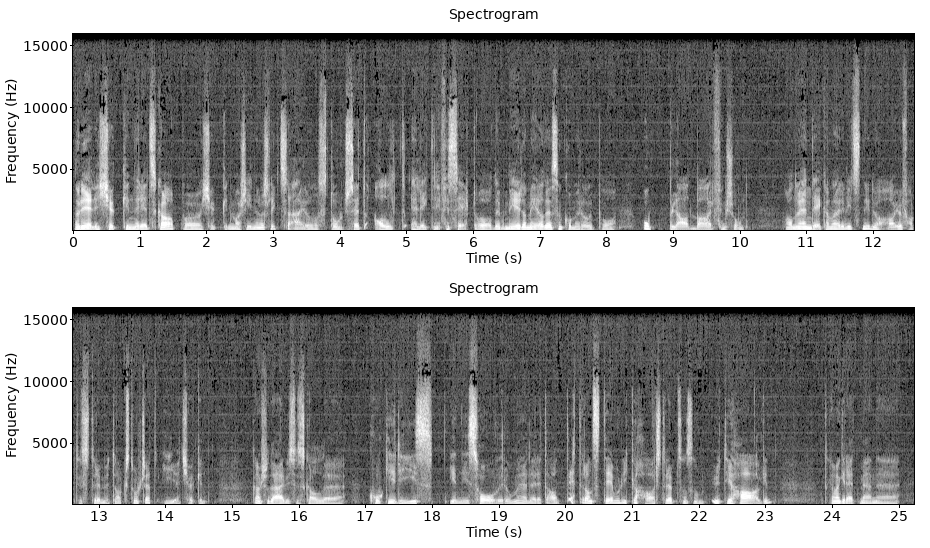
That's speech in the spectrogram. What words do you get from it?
Når det gjelder kjøkkenredskap og kjøkkenmaskiner og slikt, så er jo stort sett alt elektrifisert. Og det er mer og mer av det som kommer over på oppladbar funksjon. Og det kan være vitsen i, du har jo faktisk strømuttak stort sett i et kjøkken. Kanskje det er hvis du skal eh, koke ris inne i soverommet eller et, annet, et eller annet sted hvor du ikke har strøm, sånn som ute i hagen. Det kan være greit med en eh,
